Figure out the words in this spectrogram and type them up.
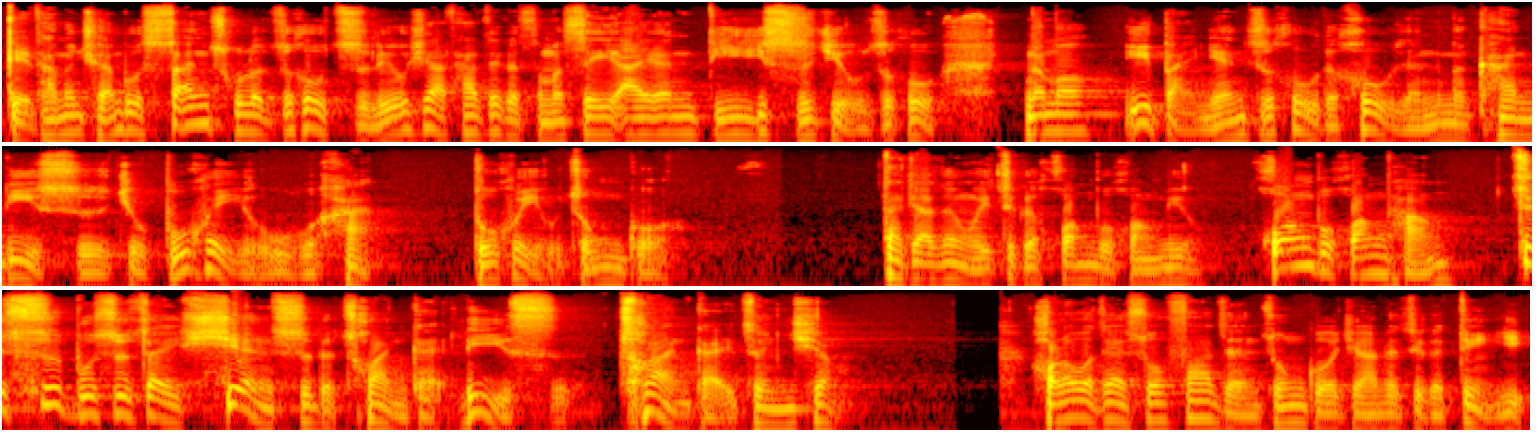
给他们全部删除了之后，只留下他这个什么 CIND 十九之后，那么一百年之后的后人们看历史就不会有武汉，不会有中国。大家认为这个荒不荒谬？荒不荒唐？这是不是在现实的篡改历史、篡改真相？好了，我再说发展中国家的这个定义。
